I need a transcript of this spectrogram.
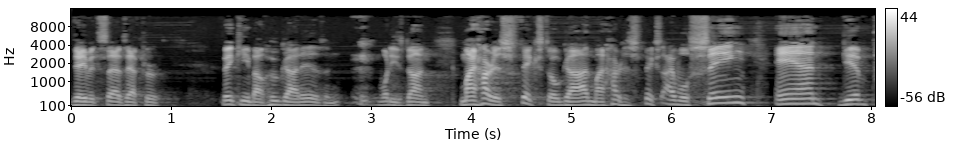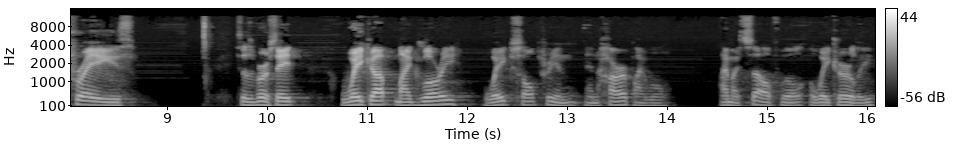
David says, after thinking about who God is and what he's done, My heart is fixed, O God, my heart is fixed. I will sing and give praise. It says, verse 8, Wake up, my glory, wake psaltery and, and harp. I will, I myself will awake early.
